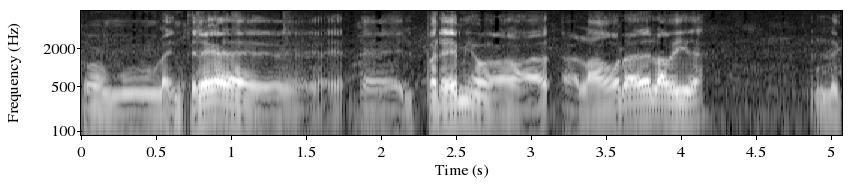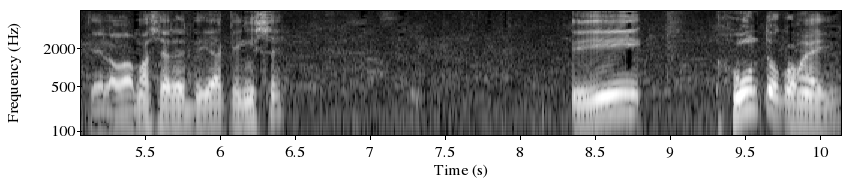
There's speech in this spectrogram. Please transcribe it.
con la entrega del premio a, la hora de la vida, que lo vamos a hacer el día 15, y junto con ello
